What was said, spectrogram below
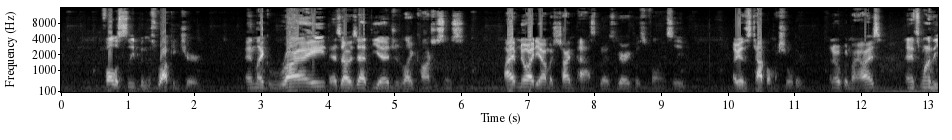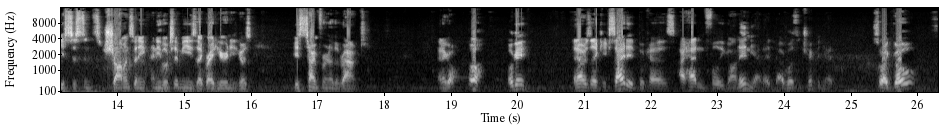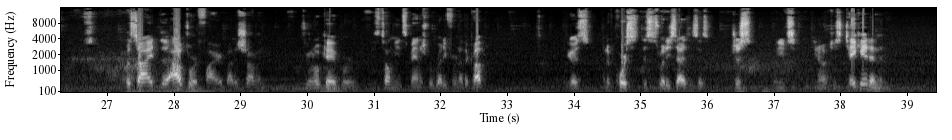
fall asleep in this rocking chair. And like right as I was at the edge of like consciousness, I have no idea how much time passed, but I was very close to falling asleep. I get this tap on my shoulder and I open my eyes, and it's one of the assistant shamans, and he, and he looks at me, he's like right here, and he goes, It's time for another round. And I go, Oh, okay. And I was like excited because I hadn't fully gone in yet, I, I wasn't tripping yet. So I go beside the outdoor fire by the shaman. He's going, Okay, we're, he's telling me in Spanish, we're ready for another cup. He goes, and of course, this is what he says. He says, just when you, you know, just take it and then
